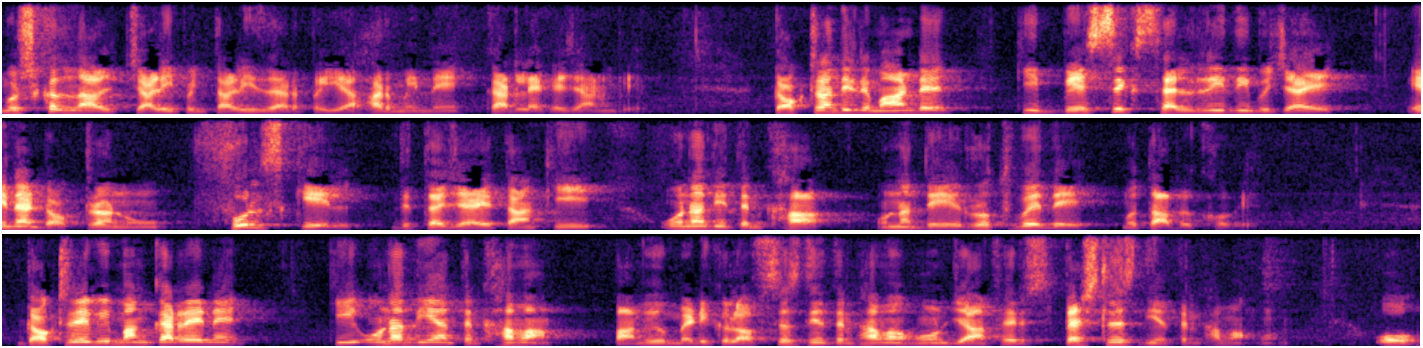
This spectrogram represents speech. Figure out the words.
ਮੁਸ਼ਕਲ ਨਾਲ 40-45000 ਰੁਪਈਆ ਹਰ ਮਹੀਨੇ ਕਰ ਲੈ ਕੇ ਜਾਣਗੇ। ਡਾਕਟਰਾਂ ਦੀ ਡਿਮਾਂਡ ਹੈ ਕਿ ਬੇਸਿਕ ਸੈਲਰੀ ਦੀ ਬਜਾਏ ਇਹਨਾਂ ਡਾਕਟਰਾਂ ਨੂੰ ਫੁੱਲ ਸਕੇਲ ਦਿੱਤਾ ਜਾਏ ਤਾਂ ਕਿ ਉਹਨਾਂ ਦੀ ਤਨਖਾਹ ਉਹਨਾਂ ਦੇ ਰੁਤਬੇ ਦੇ ਮੁਤਾਬਕ ਹੋਵੇ। ਡਾਕਟਰ ਇਹ ਵੀ ਮੰਗ ਕਰ ਰਹੇ ਨੇ ਕਿ ਉਹਨਾਂ ਦੀਆਂ ਤਨਖਾਹਾਂ, ਭਾਵੇਂ ਉਹ ਮੈਡੀਕਲ ਆਫਿਸਰਸ ਦੀਆਂ ਤਨਖਾਹਾਂ ਹੋਣ ਜਾਂ ਫਿਰ ਸਪੈਸ਼ਲਿਸਟ ਦੀਆਂ ਤਨਖਾਹਾਂ ਹੋਣ, ਉਹ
